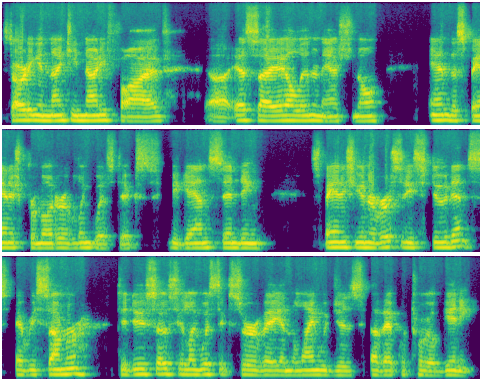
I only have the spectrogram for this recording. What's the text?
Starting in 1995, uh, SIL International and the Spanish promoter of linguistics began sending Spanish university students every summer to do sociolinguistic survey in the languages of Equatorial Guinea.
